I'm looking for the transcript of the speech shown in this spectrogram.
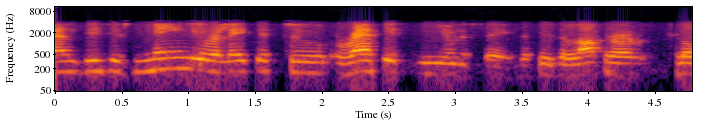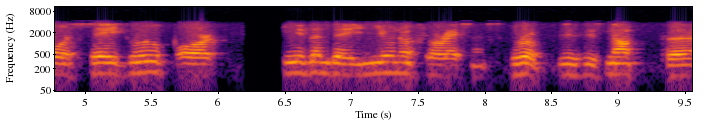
and this is mainly related to rapid immunoassay. That is the lateral flow assay group or even the immunofluorescence group. This is not uh, uh,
